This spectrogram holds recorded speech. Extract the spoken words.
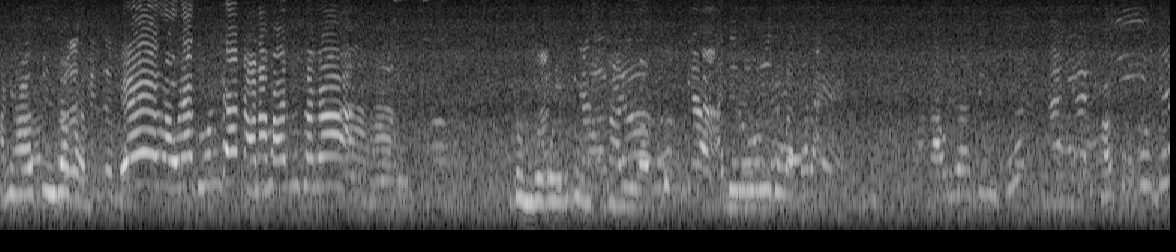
आणि हळद पिंजा कर रवड्या धुवून घ्या काढा बाहेर सगळा. थोडीशी. आधी रवळी धुवा जरा. लावली आधी कुंकू हा कुंकू घे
